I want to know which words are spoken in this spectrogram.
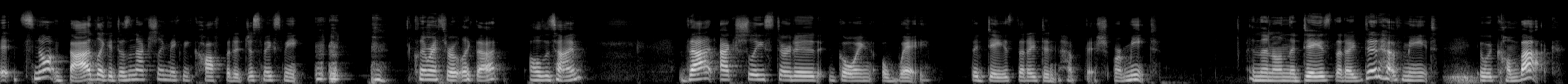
it's not bad. Like it doesn't actually make me cough, but it just makes me clear my throat like that all the time. That actually started going away the days that I didn't have fish or meat. And then on the days that I did have meat, it would come back.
